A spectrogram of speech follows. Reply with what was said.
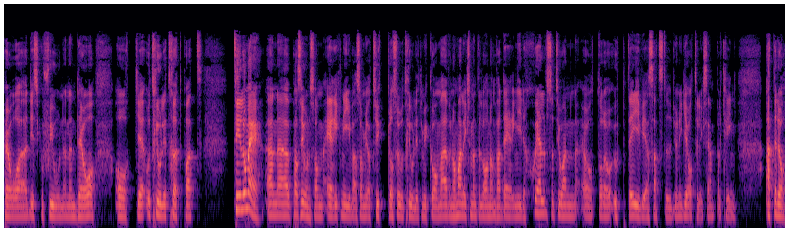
på eh, diskussionen ändå och otroligt trött på att till och med en person som Erik Niva som jag tycker så otroligt mycket om, även om han liksom inte la någon värdering i det själv så tog han åter då upp det i Viasat-studion igår till exempel kring att det då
